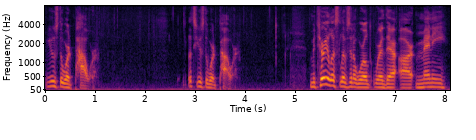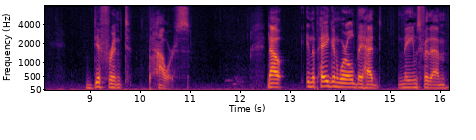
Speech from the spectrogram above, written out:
use the word power. Let's use the word power. Materialist lives in a world where there are many different powers. Now, in the pagan world, they had names for them,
